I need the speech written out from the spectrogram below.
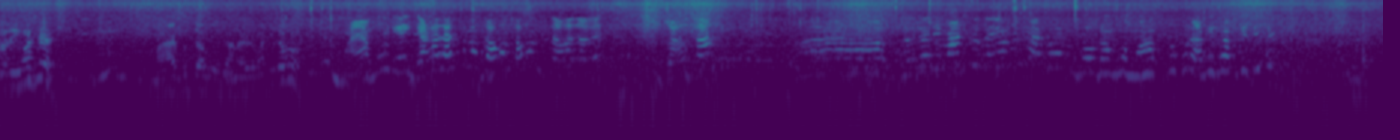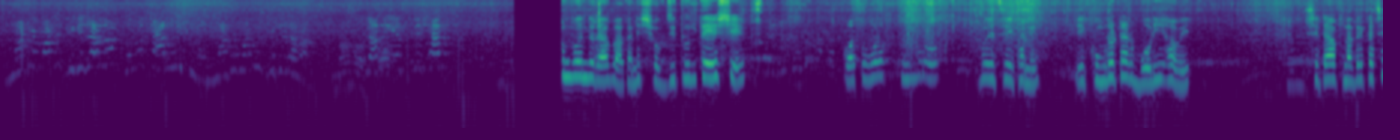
জানুয়ারি মাসে? মায়াপুর যাব জানুয়ারি মাসে যাব? মায়াপুর এই দেখা যাচ্ছে না যখন তখন যাওয়া যাবে। যাওটা ফেব্রুয়ারি মার্চে যাই হবে না একদম গৌরাঙ্গ মহাপ্রভুর আবির্ভাব দিতেছে মাঠে মাঠে থেকে যাওয়ার কোনো চাপ নেই মাঠে মাঠে থেকে যাওয়ার। জানো স্পেশাল এখন বন্ধুরা বাগানে সবজি তুলতে এসে কত বড় কুমড়ো হয়েছে এখানে। এই কুমড়োটার বড়ি হবে সেটা আপনাদের কাছে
